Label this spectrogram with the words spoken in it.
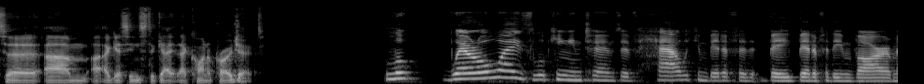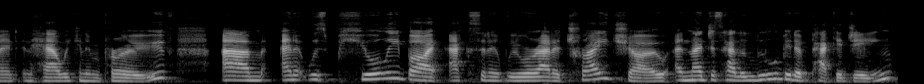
to um, I guess instigate that kind of project? Look, we're always looking in terms of how we can better for the, be better for the environment and how we can improve. Um, and it was purely by accident. We were at a trade show and they just had a little bit of packaging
